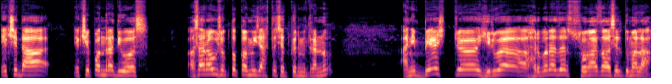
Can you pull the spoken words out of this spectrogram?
एकशे दहा एकशे पंधरा दिवस असा राहू शकतो कमी जास्त शेतकरी मित्रांनो. आणि बेस्ट हिरवा हरभरा जर सोंगायचा असेल तुम्हाला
